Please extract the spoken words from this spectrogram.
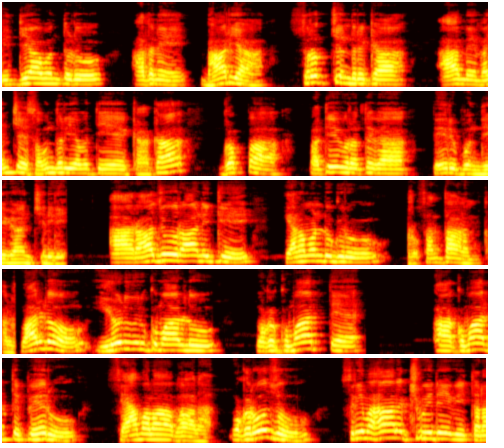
విద్యావంతుడు. అతని భార్య సురత్చంద్రిక ఆమె మంచి సౌందర్యవతియే కాక గొప్ప పతివ్రతగా పేరు పొందిగాంచింది ఆ రాజు రాణికి యనమండుగురు సంతానం కల వారిలో ఏడుగురు కుమారులు ఒక కుమార్తె ఆ కుమార్తె పేరు శ్యామలాబాల. ఒకరోజు శ్రీ మహాలక్ష్మీదేవి తన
